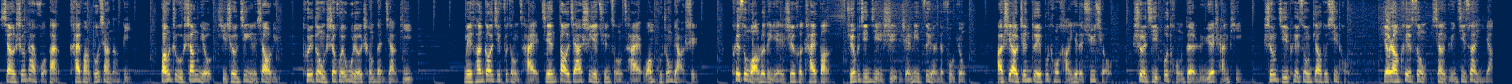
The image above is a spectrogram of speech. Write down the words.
向生态伙伴开放多项能力，帮助商流提升经营效率，推动社会物流成本降低。美团高级副总裁兼道家事业群总裁王普忠表示，配送网络的延伸和开放绝不仅仅是人力资源的复用，而是要针对不同行业的需求，设计不同的履约产品，升级配送调度系统，要让配送像云计算一样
